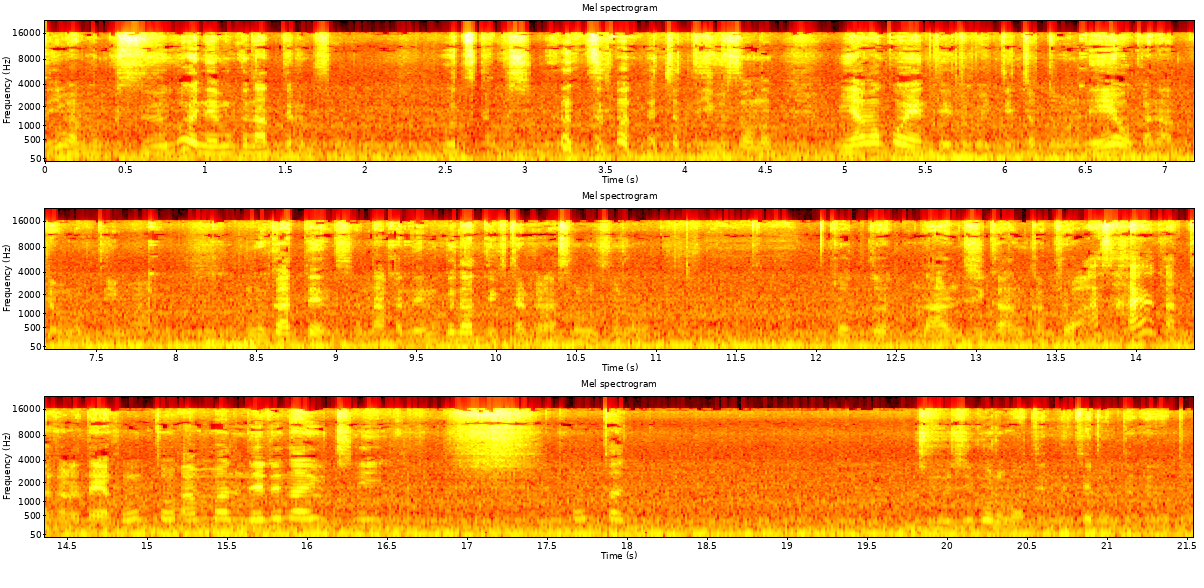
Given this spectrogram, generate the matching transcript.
うん。今僕すごい眠くなってるんですよ。打つかもしれない。ちょっと今その宮山公園っていうとこ行ってちょっともう寝ようかなって思って今。向かってんですよ。なんか眠くなってきたからそろそろ。ちょっと何時間か。今日朝早かったからね。本当あんま寝れないうちに本当は10時頃まで寝てるんだけども。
